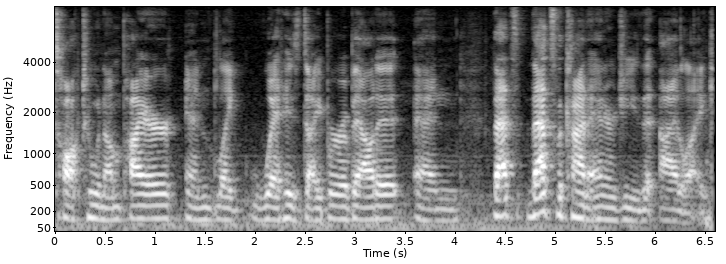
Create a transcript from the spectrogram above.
talked to an umpire and like wet his diaper about it, and that's that's the kind of energy that I like.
